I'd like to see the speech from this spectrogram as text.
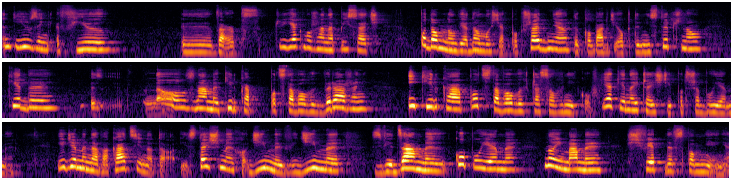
and using a few verbs. Czyli jak można napisać podobną wiadomość jak poprzednia, tylko bardziej optymistyczną, kiedy y, no, znamy kilka podstawowych wyrażeń i kilka podstawowych czasowników, jakie najczęściej potrzebujemy. Jedziemy na wakacje, no to jesteśmy, chodzimy, widzimy, zwiedzamy, kupujemy, no i mamy świetne wspomnienia.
